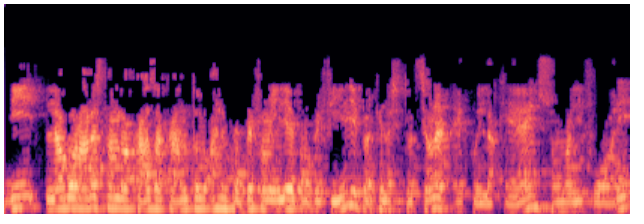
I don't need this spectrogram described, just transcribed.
di lavorare stando a casa accanto alle proprie famiglie e ai propri figli, perché la situazione è quella che è, insomma, lì fuori.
